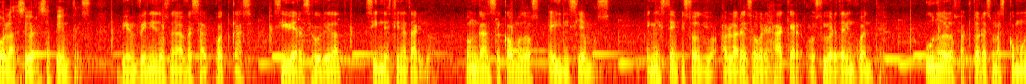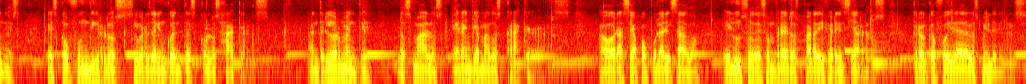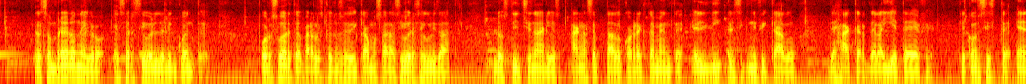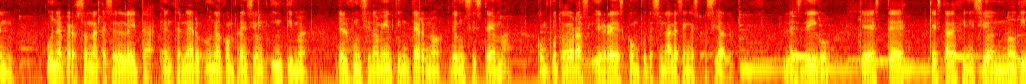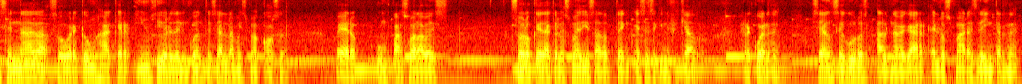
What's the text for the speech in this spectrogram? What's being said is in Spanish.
Hola cibersapientes, bienvenidos nueva vez al podcast Ciberseguridad sin destinatario. Pónganse cómodos e iniciemos. En este episodio hablaré sobre hacker o ciberdelincuente. Uno de los factores más comunes es confundir los ciberdelincuentes con los hackers. Anteriormente, los malos eran llamados crackers. Ahora se ha popularizado el uso de sombreros para diferenciarlos. Creo que fue idea de los millennials. El sombrero negro es ser ciberdelincuente. Por suerte para los que nos dedicamos a la ciberseguridad, los diccionarios han aceptado correctamente el, significado de hacker de la IETF, que consiste en una persona que se deleita en tener una comprensión íntima del funcionamiento interno de un sistema, computadoras y redes computacionales en especial. Les digo que, este, que esta definición no dice nada sobre que un hacker y un ciberdelincuente sean la misma cosa pero un paso a la vez. Solo queda que los medios adopten ese significado. Recuerden, sean seguros al navegar en los mares de Internet.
